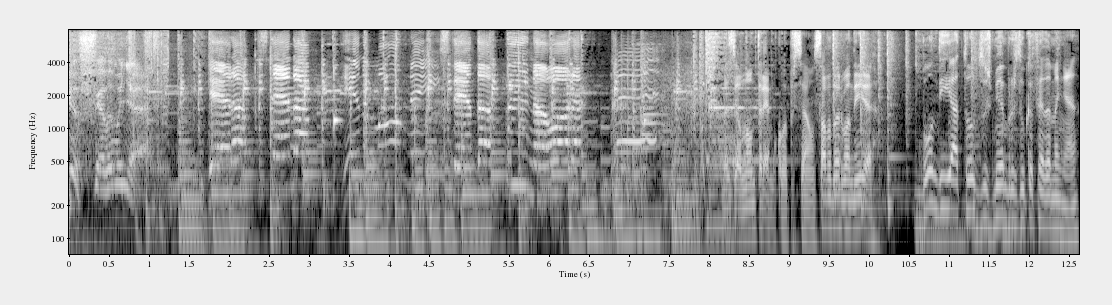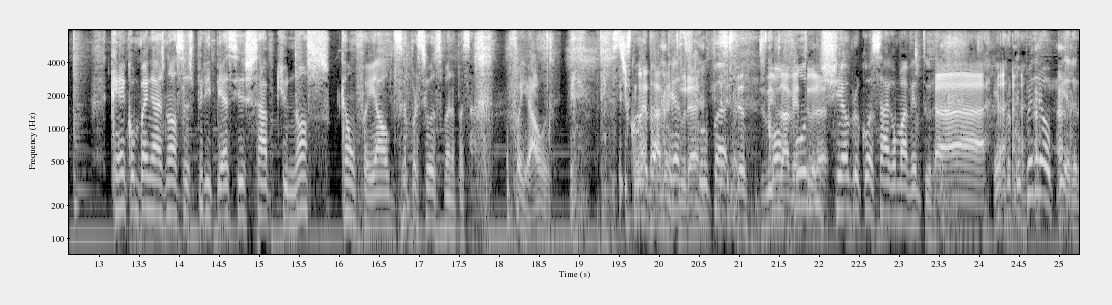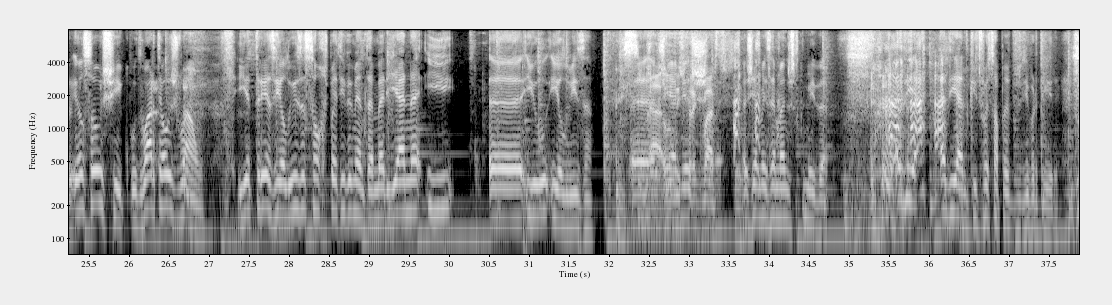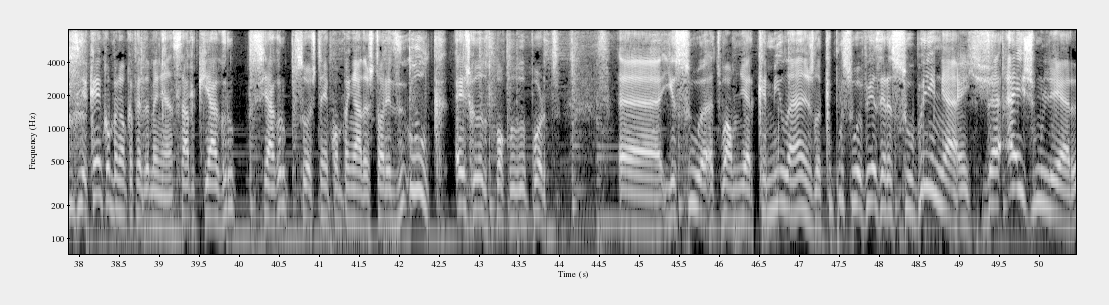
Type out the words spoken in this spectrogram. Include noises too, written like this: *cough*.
Café da manhã. Get up, stand up in the morning. Stand up na hora. Mas ele não treme com a pressão. Salvador, bom dia. Bom dia a todos os membros do Café da Manhã. Quem acompanha as nossas peripécias sabe que o nosso cão feial desapareceu a semana passada. O Feial. Isto não é da peço aventura. Desculpa, Isto é aventura. confundo-me sempre com a saga Uma Aventura. Ah, É porque o Pedro é o Pedro, eu sou o Chico, o Duarte é o João e a Teresa e a Luísa são respectivamente a Mariana e, eh, e, o- e a Luísa. Eh, Ah, as gêmeas- Franco Bastos. As gêmeas amantes de comida. *laughs* Adi- adiante, que isto foi só para vos divertir. Dizia, quem acompanha o café da manhã sabe que há grupo, se há grupo de pessoas que têm acompanhado a história de Hulk, ex-jogador do Futebol Clube do Porto. eh, e a sua atual mulher Camila Ângela, que por sua vez era sobrinha Ei. da ex-mulher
